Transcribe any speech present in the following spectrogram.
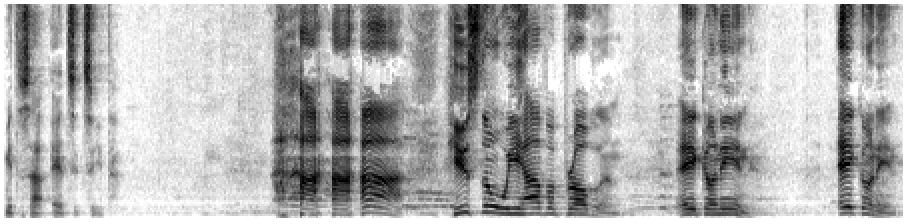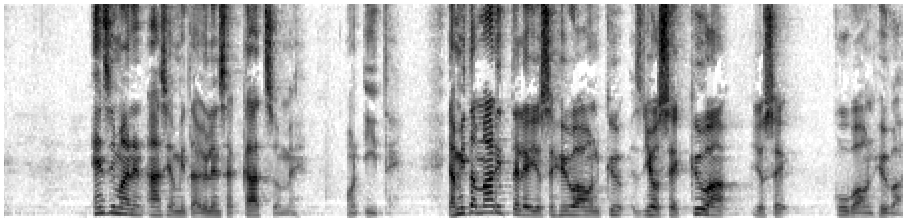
mitä sä etsit siitä? Houston, we have a problem. Eikö niin? Eikö niin? Ensimmäinen asia, mitä yleensä katsomme, on itse. Ja mitä määrittelee, jos se, hyvä on, jos se, kuva, jos se kuva on hyvä?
